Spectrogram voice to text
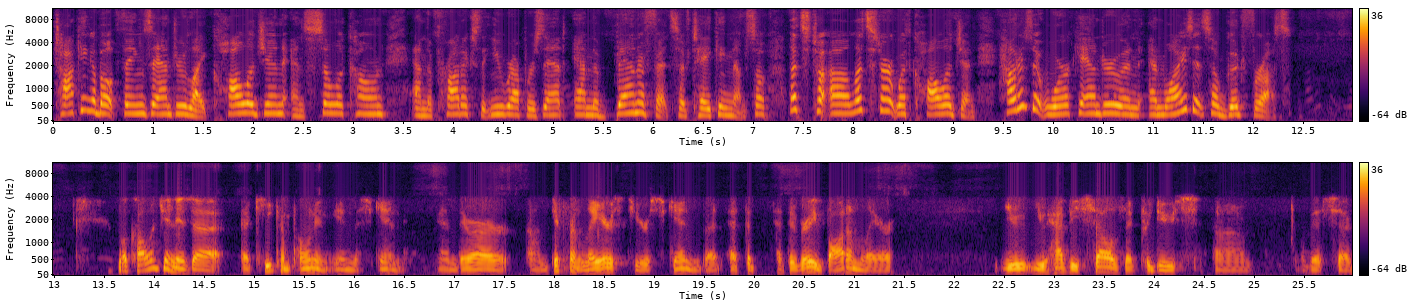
talking about things, Andrew, like collagen and silicone and the products that you represent and the benefits of taking them. So let's, t- uh, let's start with collagen. How does it work, Andrew, and, and why is it so good for us? Well, collagen is a, a key component in the skin, and there are um, different layers to your skin. But at the at the very bottom layer, you you have these cells that produce um, this uh,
